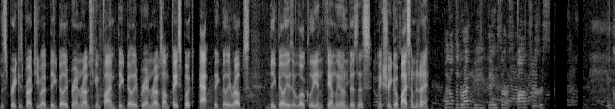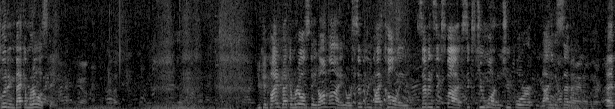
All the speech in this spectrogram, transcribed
This break is brought to you by Big Belly Brand Rubs. You can find Big Belly Brand Rubs on Facebook at Big Belly Rubs. Big Belly is a locally and family owned business. Make sure you go buy some today. Pendleton Rugby thanks our sponsors, including Beckham Real Estate. You can find Beckham Real Estate online or simply by calling 765-621-2497. That's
